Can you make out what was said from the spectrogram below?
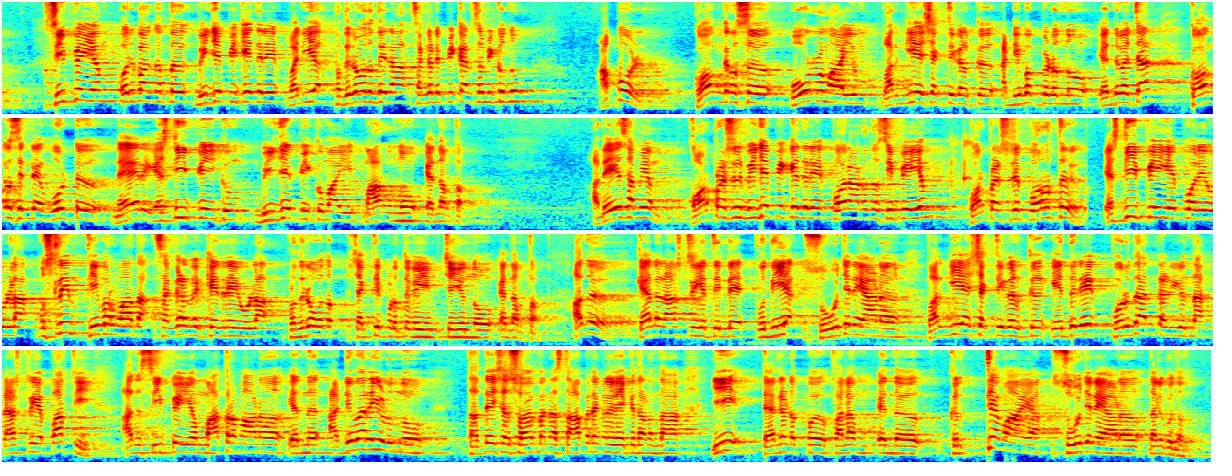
സി പി ഐ എം ഒരു ഭാഗത്ത് ബി ജെ പിക്കെതിരെ വലിയ പ്രതിരോധ നിര സംഘടിപ്പിക്കാൻ ശ്രമിക്കുന്നു. അപ്പോൾ കോൺഗ്രസ് പൂർണമായും വർഗീയ ശക്തികൾക്ക് അടിമപ്പെടുന്നു എന്ന് വെച്ചാൽ കോൺഗ്രസിന്റെ വോട്ട് നേരെ എസ് ഡി പി ഐക്കും ബി ജെ പിക്കുമായി മാറുന്നു എന്നർത്ഥം. അതേസമയം കോർപ്പറേഷനിൽ ബി ജെ പിക്കെതിരെ പോരാടുന്ന സി പി ഐ എം കോർപ്പറേഷന് പുറത്ത് എസ് ഡി പി ഐയെ പോലെയുള്ള മുസ്ലിം തീവ്രവാദ സംഘടനയ്ക്കെതിരെയുള്ള പ്രതിരോധം ശക്തിപ്പെടുത്തുകയും ചെയ്യുന്നു എന്നർത്ഥം. അത് കേരള രാഷ്ട്രീയത്തിന്റെ പുതിയ സൂചനയാണ്. വർഗീയ ശക്തികൾക്ക് എതിരെ പൊരുതാൻ കഴിയുന്ന രാഷ്ട്രീയ പാർട്ടി അത് സി മാത്രമാണ് എന്ന് അടിവരയിടുന്നു. തദ്ദേശ സ്വയംഭരണ സ്ഥാപനങ്ങളിലേക്ക് നടന്ന ഈ തെരഞ്ഞെടുപ്പ് ഫലം എന്ന് കൃത്യമായ സൂചനയാണ് നൽകുന്നത്.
